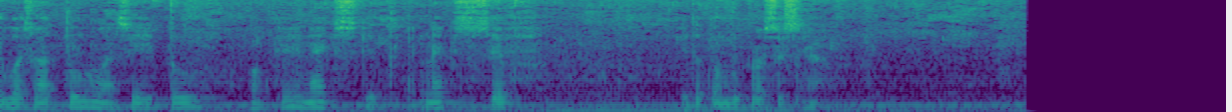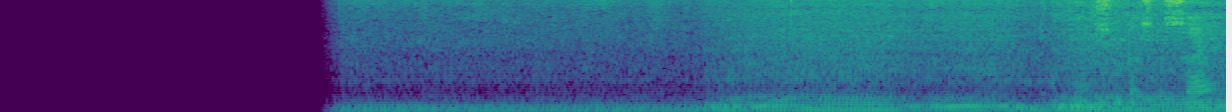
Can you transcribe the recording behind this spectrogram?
21 masih itu. Oke okay, next kita next save. Kita tunggu prosesnya. Oke sudah selesai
